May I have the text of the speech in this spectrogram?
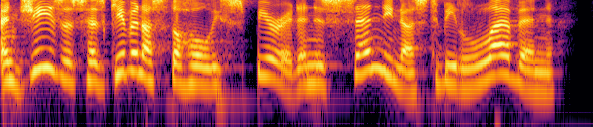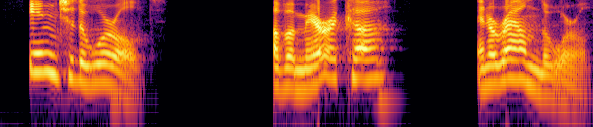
And Jesus has given us the Holy Spirit and is sending us to be leaven into the world of America and around the world.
